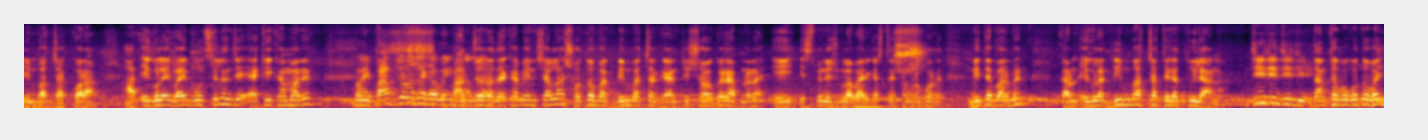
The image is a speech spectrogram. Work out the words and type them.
ডিম বাচ্চা করা। আর এগুলাই ভাই বলছিলেন যে একই খামারের। পাঁচ জোড়া দেখাবো পাঁচ জোড়া দেখাবে ইনশাল্লাহ। শতভাগ ডিম বাচ্চার গ্যারান্টি সহকারে আপনারা এই স্পিনিশগুলো বাইরের কাছ থেকে সংগ্রহ করে নিতে পারবেন। কারণ এগুলা ডিম বাচ্চা থেকে তুলে আনা। জি জি জি জি। দাম থাকবে কত ভাই?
